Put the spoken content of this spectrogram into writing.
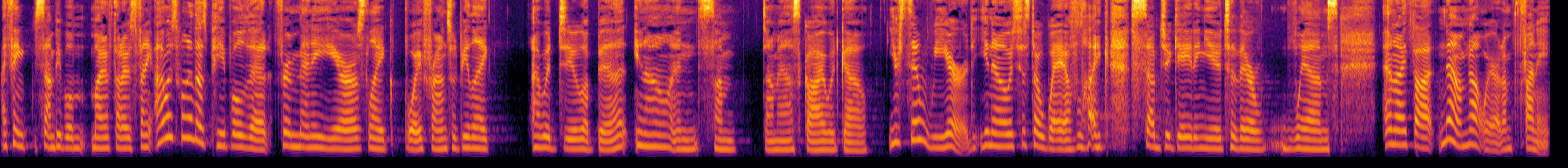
I think some people might have thought I was funny. I was one of those people that for many years, like boyfriends would be like, I would do a bit, you know, and some dumbass guy would go, you're so weird. You know, it's just a way of like subjugating you to their whims. And I thought, no, I'm not weird. I'm funny.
